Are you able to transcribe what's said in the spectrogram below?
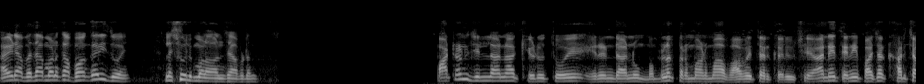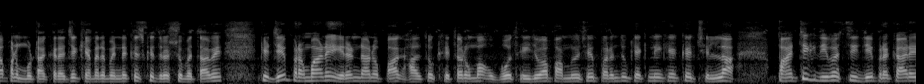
આયડા બધા મણકા ભાવ કરી દો એટલે શું મળવાનું છે આપણને? પાટણ જિલ્લાના ખેડૂતોએ એરંડાનું મબલક પ્રમાણમાં વાવેતર કર્યું છે અને તેની પાછળ ખર્ચા પણ મોટા કર્યા છે. કેમેરામેન નકેશ કે દ્રશ્યો બતાવે કે જે પ્રમાણે એરંડાનો પાક હાલ તો ખેતરોમાં ઊભો થઈ જવા પામ્યો છે, પરંતુ ક્યાંક ક્યાંક છેલ્લા પાંચેક દિવસથી જે પ્રકારે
